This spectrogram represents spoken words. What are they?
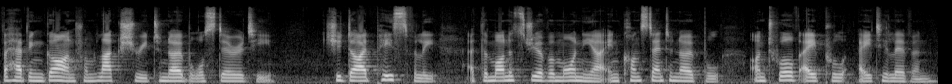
for having gone from luxury to noble austerity. She died peacefully at the monastery of Omonia in Constantinople on 12 April 811.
